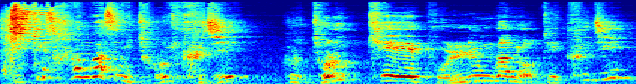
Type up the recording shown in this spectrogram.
어떻게 사람 가슴이 저렇게 크지? 그리고 저렇게 볼륨감이 어떻게 크지?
